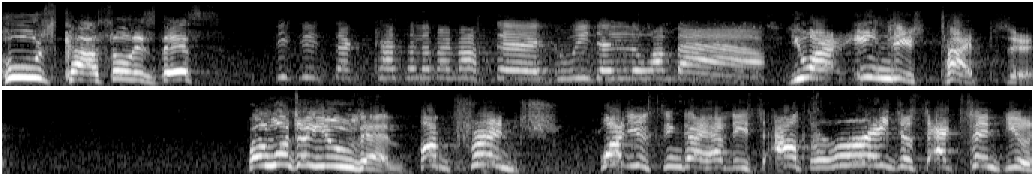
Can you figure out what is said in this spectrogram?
Whose castle is this? This is the castle of my master, Guidelwamba. You are English type, sir. Well, what are you then? I'm French. Why do you think I have this outrageous accent, you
